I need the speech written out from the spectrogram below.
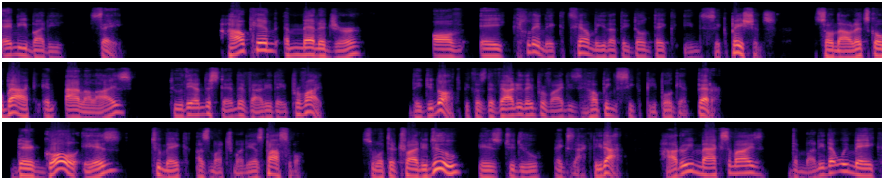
anybody say. How can a manager of a clinic tell me that they don't take in sick patients. So now let's go back and analyze do they understand the value they provide? They do not, because the value they provide is helping sick people get better. Their goal is to make as much money as possible. So, what they're trying to do is to do exactly that. How do we maximize the money that we make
